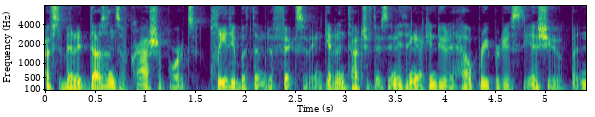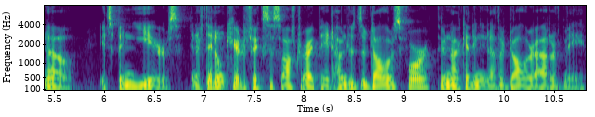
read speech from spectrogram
I've submitted dozens of crash reports, pleaded with them to fix it, and get in touch if there's anything I can do to help reproduce the issue, but no. It's been years, and if they don't care to fix the software I paid hundreds of dollars for, they're not getting another dollar out of me.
